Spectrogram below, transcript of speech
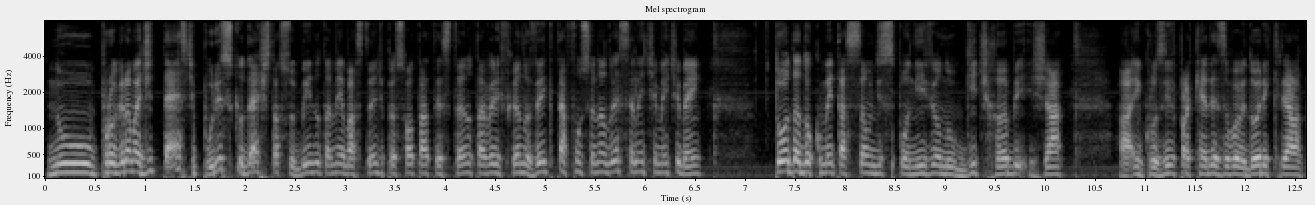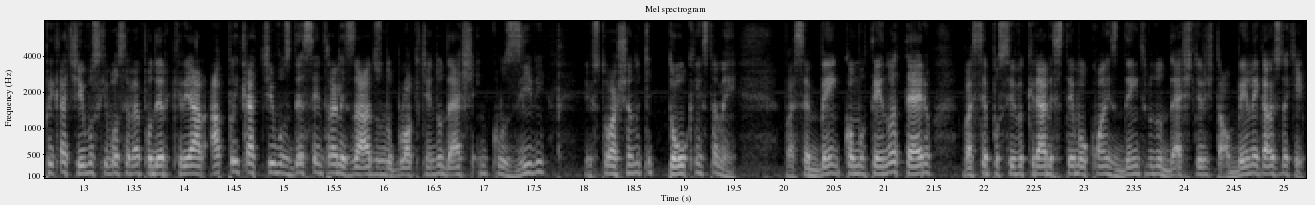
no programa de teste, por isso que o Dash está subindo também bastante, o pessoal está testando, está verificando, vê que está funcionando excelentemente bem. Toda a documentação disponível no GitHub já Uh, inclusive para quem é desenvolvedor e criar aplicativos, que você vai poder criar aplicativos descentralizados no blockchain do Dash, inclusive eu estou achando que tokens também. Vai ser bem como tem no Ethereum, vai ser possível criar stablecoins dentro do Dash Digital. Bem legal isso daqui.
